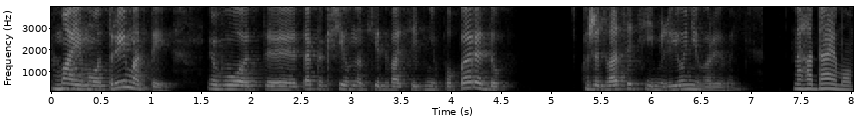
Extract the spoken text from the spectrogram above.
маємо отримати, от, е, так як ще у нас є 20 днів попереду, вже 27 мільйонів гривень. Нагадаємо,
